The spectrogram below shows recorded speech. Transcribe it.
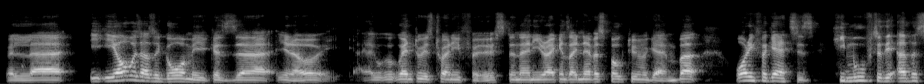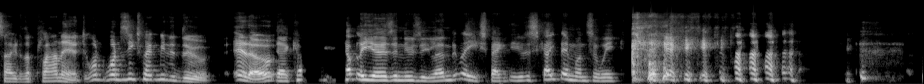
well, uh, he, he always has a go at me because uh, you know I went to his twenty first, and then he reckons I never spoke to him again. But what he forgets is he moved to the other side of the planet. What what does he expect me to do? You know. Yeah, a couple, couple of years in New Zealand. We expected you to Skype him once a week.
